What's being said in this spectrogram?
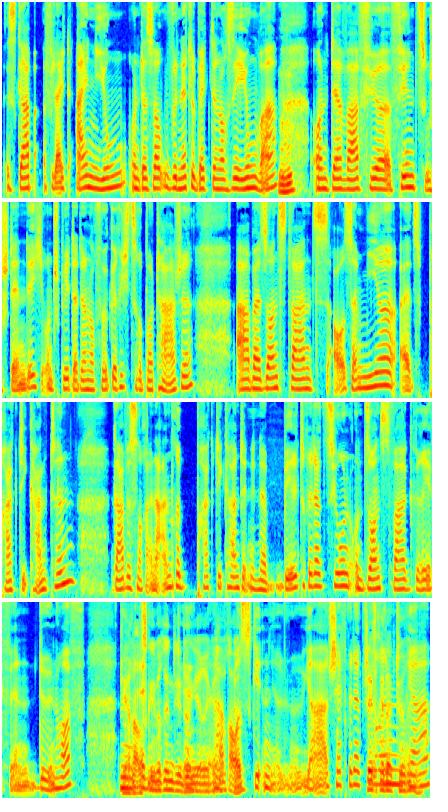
es gab vielleicht einen Jungen und das war Uwe Nettelbeck, der noch sehr jung war mhm. und der war für Film zuständig und später dann noch für Gerichtsreportage. Aber sonst waren es außer mir als Praktikanten gab es noch eine andere Praktikantin in der Bildredaktion und sonst war Gräfin Dönhoff. Die Herausgeberin, die langjährige Herausge ja, Chefredakteurin. Chefredakteurin. Ja,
